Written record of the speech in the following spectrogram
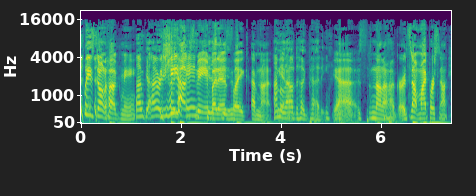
Please don't hug me. I'm, I already she hugs me, but it's you. like I'm not. I'm yeah. allowed to hug Patty. Yeah, it's not a hugger. It's not my personality.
